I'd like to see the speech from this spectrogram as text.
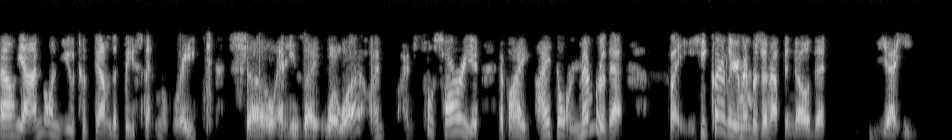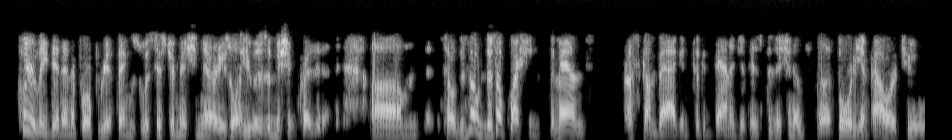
Well, yeah, I'm the one you took down to the basement and raped." So, and he's like, "Well, what? I'm I'm so sorry if I I don't remember that." But he clearly remembers enough to know that, yeah, he clearly did inappropriate things with sister missionaries while he was a mission president. Um, so there's no there's no question the man's a scumbag and took advantage of his position of authority and power to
